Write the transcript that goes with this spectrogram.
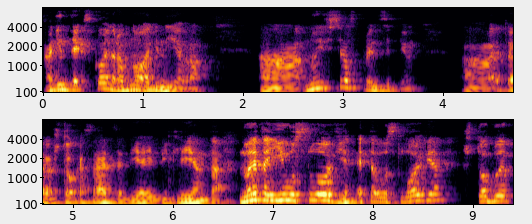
Один DEX коин равно 1 евро. А, ну и все, в принципе. А, это что касается VIP клиента. Но это и условие. Это условие, чтобы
